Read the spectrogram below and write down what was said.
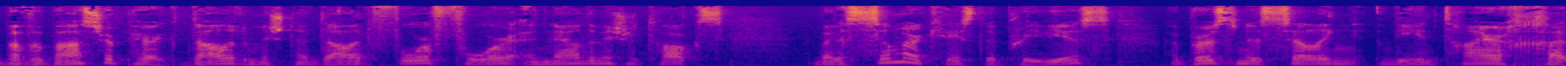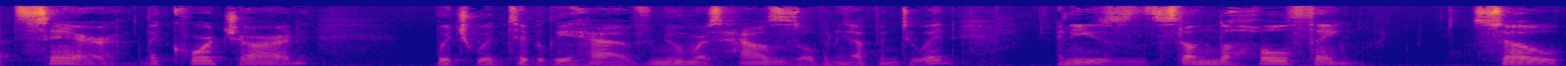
Bava Basra Perek Daled Mishnah Daled 4 4, and now the Mishnah talks about a similar case to the previous. A person is selling the entire chatzer, the courtyard, which would typically have numerous houses opening up into it, and he's selling the whole thing. So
